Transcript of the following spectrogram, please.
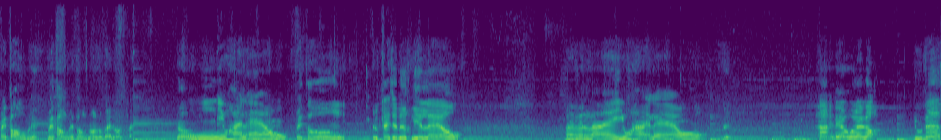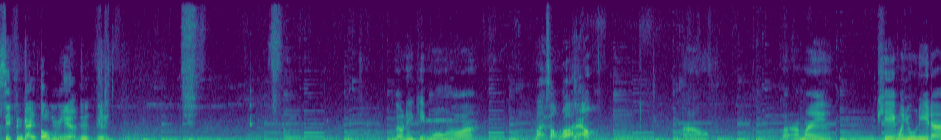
ไม่ต้องเลย ไม่ต้องไม่ต้องนอนลงไปนอนลงไปนอนอืมยิ้วหายแล้ว ไม่ต้อง เดี๋ยวใกล้จะเลิกเรียนแล้ว ไม่เป็นไรยิ้วหายแล้วหายแล้วอะไรหรอ ดูหน้าซิดเป็นไก่ต้มอย่างเงี้ยหึหึแล้วนี่กี่โมงแล้วอะบ่ายสองกว่าแล้ว อ้าวแล้วทำไมเค้กมาอยู่นี่ได้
